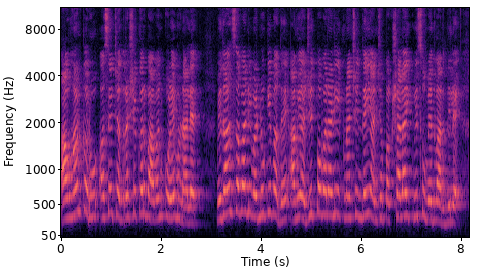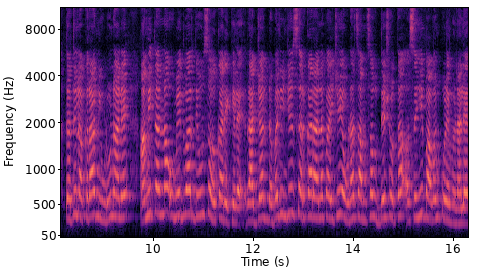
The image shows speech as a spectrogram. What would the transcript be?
आवाहन करू असे चंद्रशेखर बावनकुळे म्हणालेत. विधानसभा निवडणुकीमध्ये आम्ही अजित पवार आणि एकनाथ शिंदे यांच्या पक्षाला एकवीस उमेदवार दिले. त्यातील अकरा निवडून आले. आम्ही त्यांना उमेदवार देऊन सहकार्य केले. राज्यात डबल इंजिन सरकार आलं पाहिजे एवढाच आमचा उद्देश होता असेही बावनकुळे म्हणाले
